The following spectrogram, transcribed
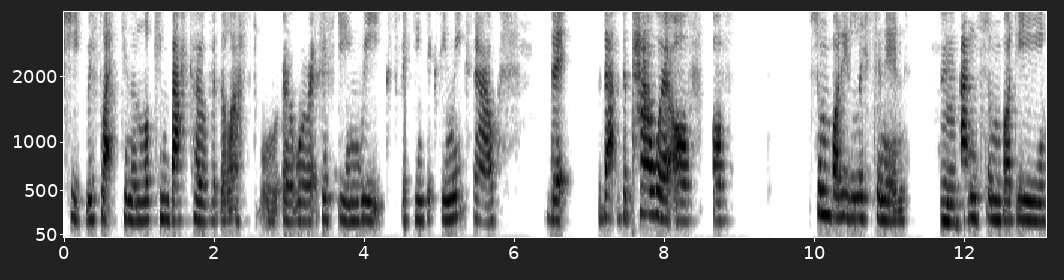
keep reflecting and looking back over the last or we're at 15 weeks 15 16 weeks now that that the power of of somebody listening mm. and somebody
